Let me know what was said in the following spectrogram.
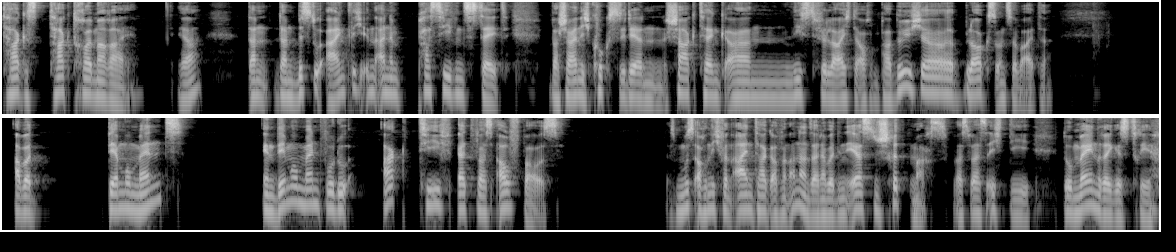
Tages Tagträumerei, ja, dann, dann bist du eigentlich in einem passiven State. Wahrscheinlich guckst du dir einen Shark Tank an, liest vielleicht auch ein paar Bücher, Blogs und so weiter. Aber der Moment, in dem Moment, wo du aktiv etwas aufbaust, es muss auch nicht von einem Tag auf den anderen sein, aber den ersten Schritt machst, was weiß ich, die Domain registrieren,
